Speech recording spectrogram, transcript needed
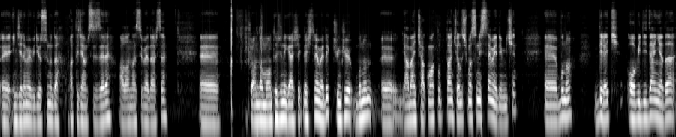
e, inceleme videosunu da atacağım sizlere. Allah nasip ederse. E, şu anda montajını gerçekleştiremedik. Çünkü bunun e, ya ben çakmaklıktan çalışmasını istemediğim için e, bunu direkt OBD'den ya da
